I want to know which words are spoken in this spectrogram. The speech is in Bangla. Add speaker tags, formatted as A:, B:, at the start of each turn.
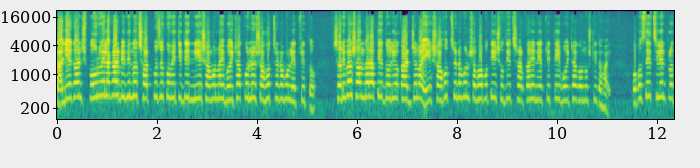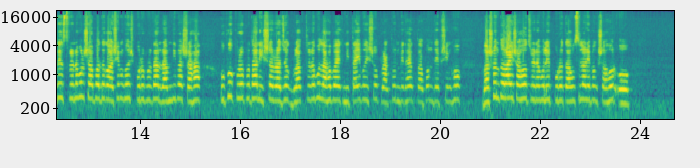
A: কালিয়াগঞ্জ পৌর এলাকার বিভিন্ন ছট পুজো কমিটিদের নিয়ে সমন্বয় বৈঠক করল শহর তৃণমূল নেতৃত্ব। শনিবার সন্ধ্যা রাতে দলীয় কার্যালয়ে শহর তৃণমূল সভাপতি সুজিত সরকারের নেতৃত্বে বৈঠক অনুষ্ঠিত হয়। উপস্থিত ছিলেন প্রদেশ তৃণমূল সম্পাদক অসীম ঘোষ, পুরপ্রধান রামনিবাস সাহা উপ পুরপ্রধান ঈশ্বর রজক ব্লক তৃণমূল আহ্বায়ক নিতাই বৈশ্য, প্রাক্তন বিধায়ক তপন দেবসিংহ, বসন্ত রায় সহ তৃণমূলের পুর কাউন্সিলর এবং শহর ও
